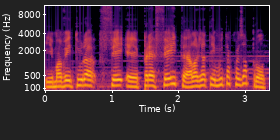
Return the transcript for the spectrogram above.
E uma aventura é, pré-feita, ela já tem muita coisa pronta.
